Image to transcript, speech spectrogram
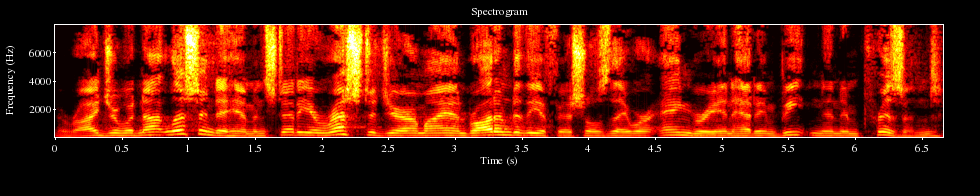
Irijah would not listen to him. Instead, he arrested Jeremiah and brought him to the officials. They were angry and had him beaten and imprisoned.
